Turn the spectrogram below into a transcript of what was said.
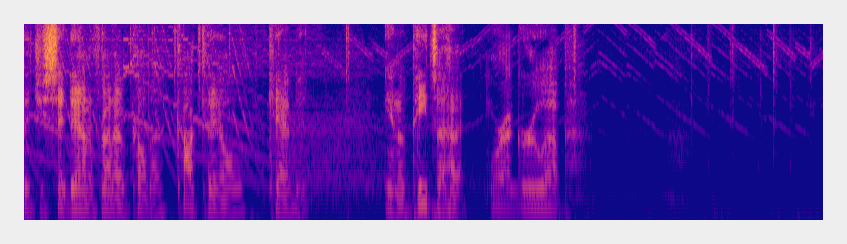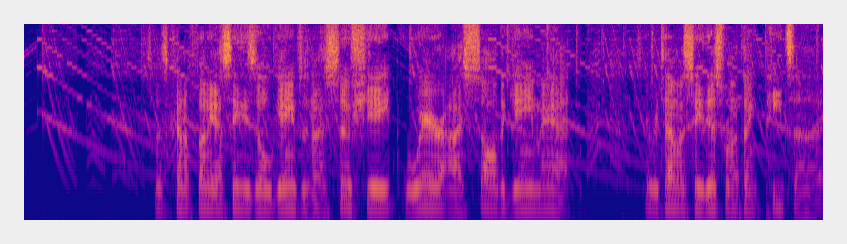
that you sit down in front of called a cocktail cabinet in a Pizza Hut where I grew up. So it's kind of funny. I see these old games and I associate where I saw the game at. Every time I see this one, I think Pizza Hut.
